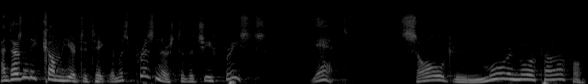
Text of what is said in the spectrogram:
And hasn't he come here to take them as prisoners to the chief priests? Yet Saul grew more and more powerful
